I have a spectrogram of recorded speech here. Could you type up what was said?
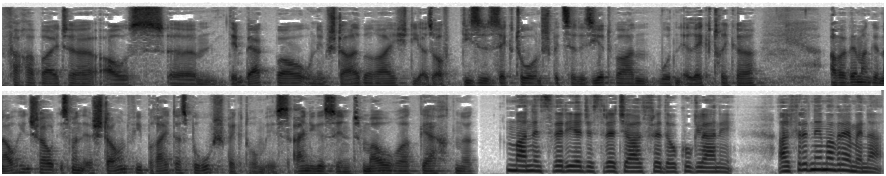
Facharbeiter aus ähm, dem Bergbau und dem Stahlbereich, die also auf diese Sektoren spezialisiert waren, wurden Elektriker. Aber wenn man genau hinschaut, ist man erstaunt, wie breit das Berufsspektrum ist. Einige sind Maurer, Gärtner. Mane sve rijeđe sreće Alfreda u kuglani. Alfred nema vremena,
